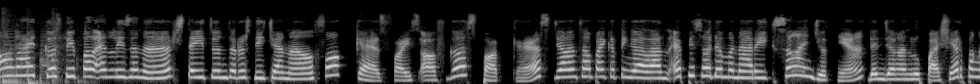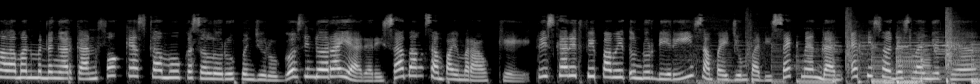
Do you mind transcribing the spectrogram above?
Alright, Ghost People and Listeners, stay tune terus di channel Focus Voice of Ghost Podcast. Jangan sampai ketinggalan episode menarik selanjutnya. Dan jangan lupa share pengalaman mendengarkan Focus kamu ke seluruh penjuru Ghost Indoraya dari Sabang sampai Merauke. Rizka Ritvi pamit undur diri, sampai jumpa di segmen dan episode selanjutnya.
